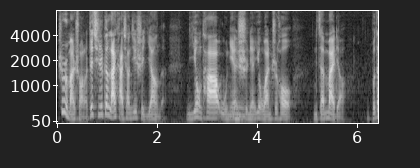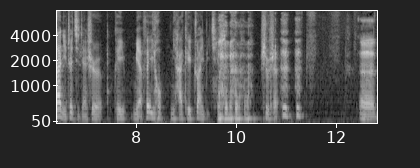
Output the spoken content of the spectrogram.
是不是蛮爽的？这其实跟徕卡相机是一样的，你用它五年、嗯十年，用完之后你再卖掉，不但你这几年是可以免费用，你还可以赚一笔钱，是不是？呃，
